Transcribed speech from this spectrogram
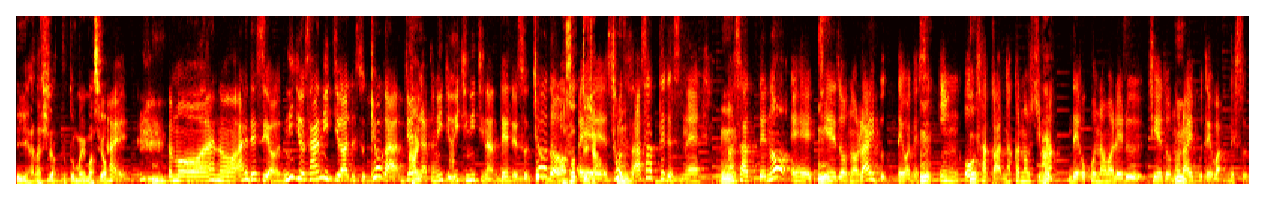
いい話だったと思いますよ。はい。うんもう、あの、あれですよ。23日はです。今日が12月21日なんでです。ちょうど、明後日じゃんえーそうです。うん明後日ですね。うん明後日の、えー、知恵蔵のライブではです。うん in 大阪中之島で行われる知恵蔵のライブではです。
